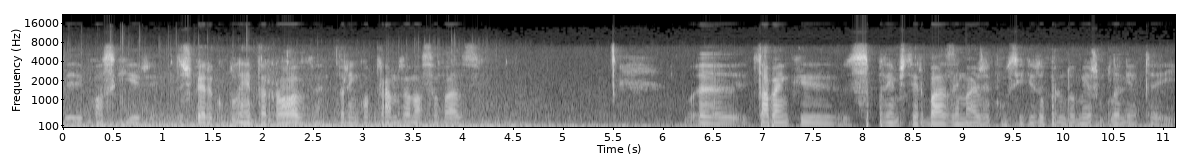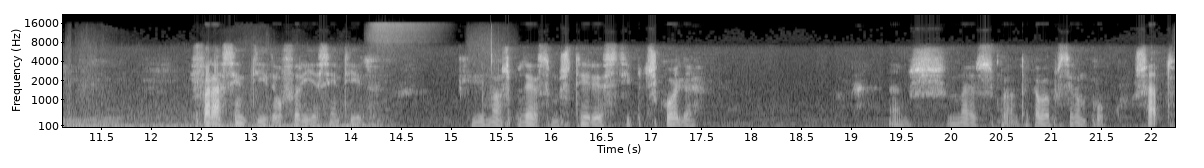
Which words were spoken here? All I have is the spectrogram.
de conseguir, de espera que o planeta rode para encontrarmos a nossa base. Uh, está bem que se podemos ter base em mais que um sítio do, do mesmo planeta e e fará sentido, ou faria sentido, que nós pudéssemos ter esse tipo de escolha. Mas, mas pronto, acaba por ser um pouco chato.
